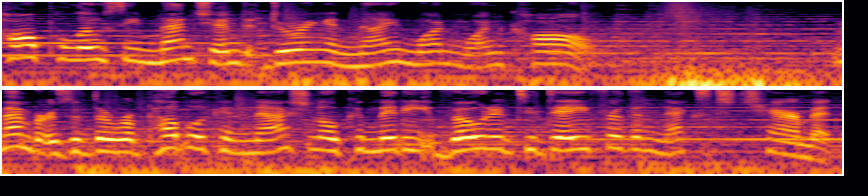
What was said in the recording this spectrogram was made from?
Paul Pelosi mentioned during a 911 call. Members of the Republican National Committee voted today for the next chairman.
